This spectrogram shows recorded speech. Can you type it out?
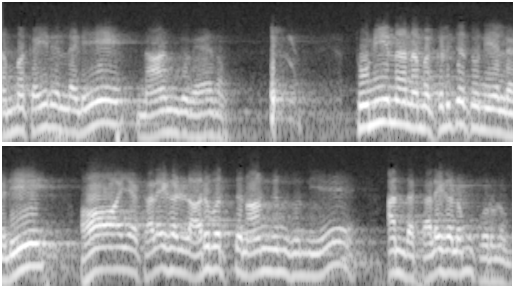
நம்ம கயிறு இல்லடி நான்கு வேதம். துணின்னா நம்ம கிழிச்ச துணி இல்லடி ஆய கலைகள் அறுபத்து நான்குன்னு சொன்னியே அந்த கலைகளும் பொருளும்.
